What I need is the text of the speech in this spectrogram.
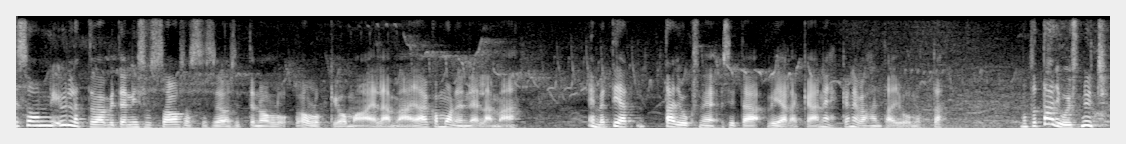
se on niin yllättävää, miten isossa osassa se on sitten ollut, ollutkin omaa elämää ja aika monen elämää. En mä tiedä, tajuuks ne sitä vieläkään. Ehkä ne vähän tajuu, mutta, mutta tajuis nyt.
